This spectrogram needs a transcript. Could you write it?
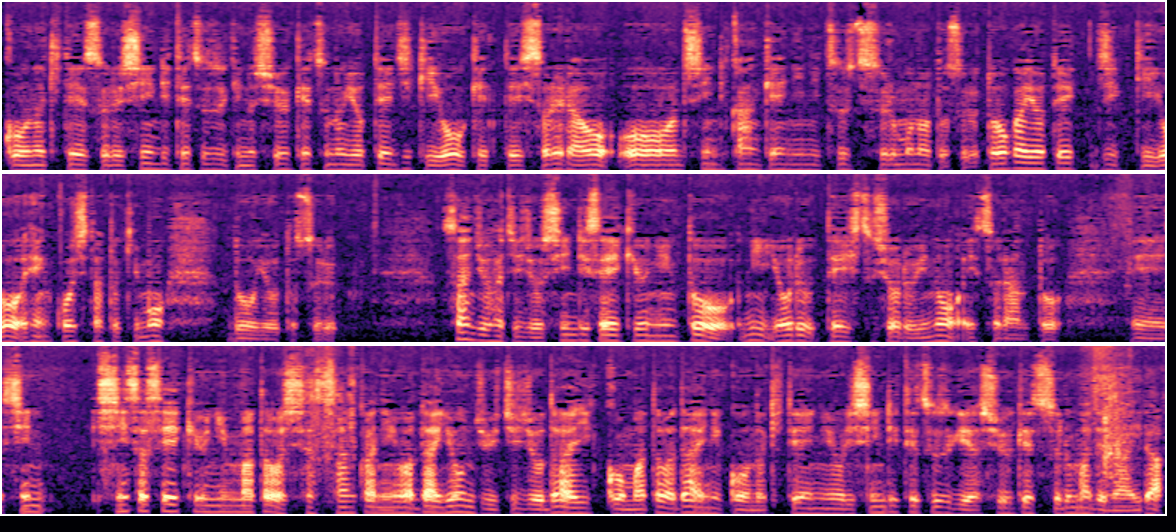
項の規定する審理手続きの終結の予定時期を決定しそれらを審理関係人に通知するものとする当該予定時期を変更したときも同様とする。38条審理請求人等による提出書類の閲覧と、えー、審査請求人または参加人は第41条第1項または第2項の規定により審理手続きが終結するまでの間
